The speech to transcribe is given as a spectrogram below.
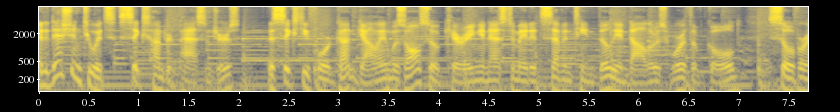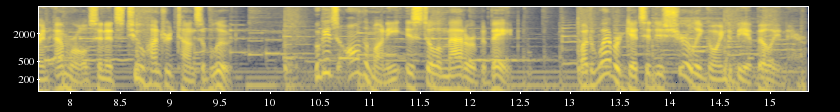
In addition to its 600 passengers, the 64-gun galleon was also carrying an estimated $17 billion worth of gold, silver, and emeralds in its 200 tons of loot. Who gets all the money is still a matter of debate, but whoever gets it is surely going to be a billionaire.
